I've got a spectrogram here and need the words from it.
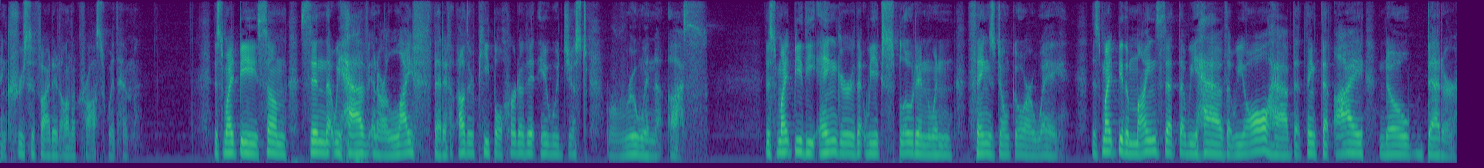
and crucified it on the cross with him? This might be some sin that we have in our life that if other people heard of it, it would just ruin us. This might be the anger that we explode in when things don't go our way. This might be the mindset that we have, that we all have, that think that I know better.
